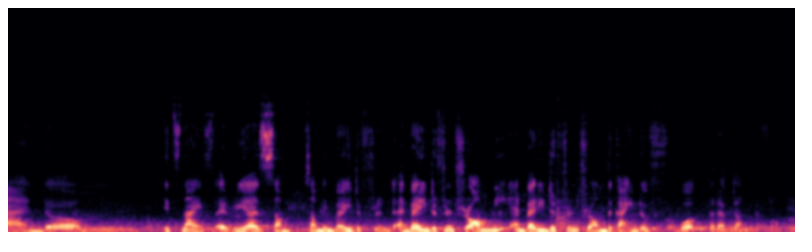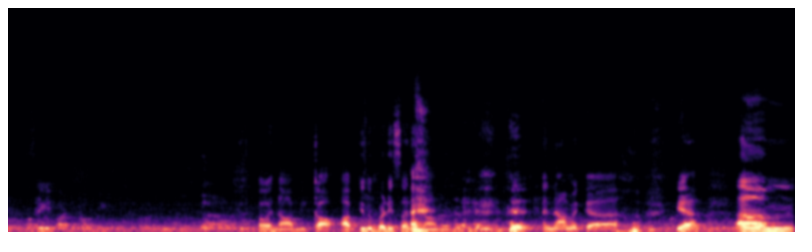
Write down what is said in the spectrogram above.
and um, it's nice. Ria is some something very different and very different from me and very different from the kind of work that I've done before. अनामिका आपके तो बड़े सारे नाम हैं Anamika yeah um,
